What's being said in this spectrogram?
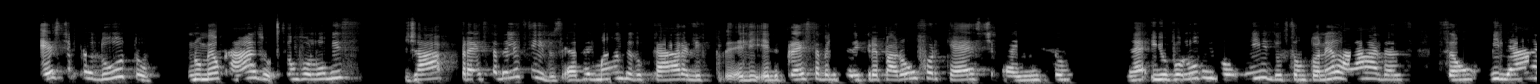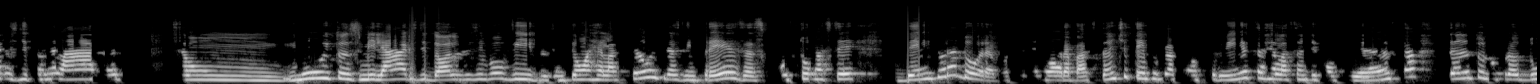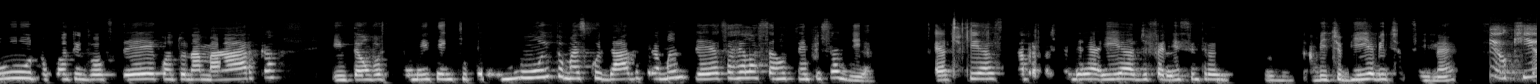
Este produto, no meu caso, são volumes já pré-estabelecidos. É a demanda do cara, ele, ele, ele pré-estabeleceu, ele preparou um forecast para isso, né? E o volume envolvido são toneladas, são milhares de toneladas, são muitos milhares de dólares envolvidos. Então, a relação entre as empresas costuma ser bem duradoura. Você demora bastante tempo para construir essa relação de confiança, tanto no produto, quanto em você, quanto na marca. Então, você também tem que ter muito mais cuidado para manter essa relação sempre sadia. Acho que dá para perceber aí a diferença entre a B2B e a B2C, né? É, o que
